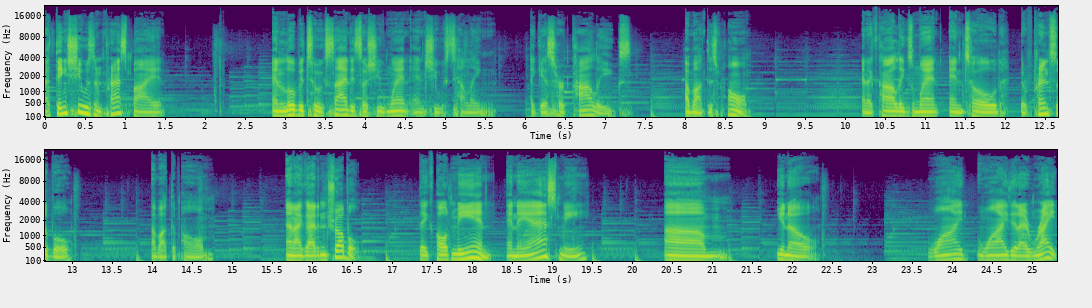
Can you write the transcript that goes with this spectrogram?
I think she was impressed by it and a little bit too excited. So she went and she was telling, I guess, her colleagues about this poem. And the colleagues went and told the principal about the poem. And I got in trouble. They called me in and they asked me um, you know, why why did I write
